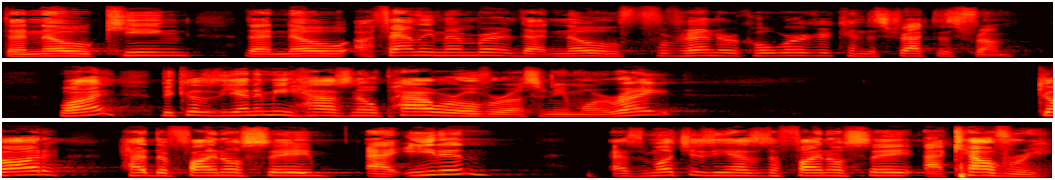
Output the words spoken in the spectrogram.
that no king, that no family member, that no friend or coworker can distract us from. Why? Because the enemy has no power over us anymore, right? God had the final say at Eden as much as he has the final say at Calvary.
